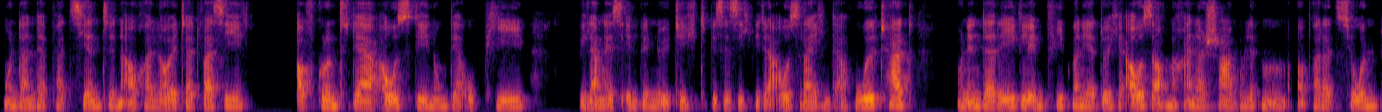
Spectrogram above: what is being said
und dann der Patientin auch erläutert, was sie aufgrund der Ausdehnung der OP, wie lange es eben benötigt, bis es sich wieder ausreichend erholt hat. Und in der Regel empfiehlt man ja durchaus auch nach einer Schamlippenoperation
